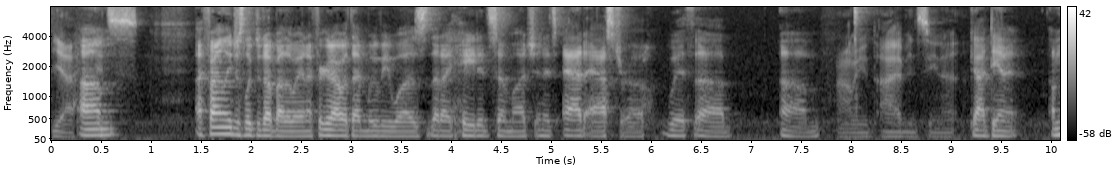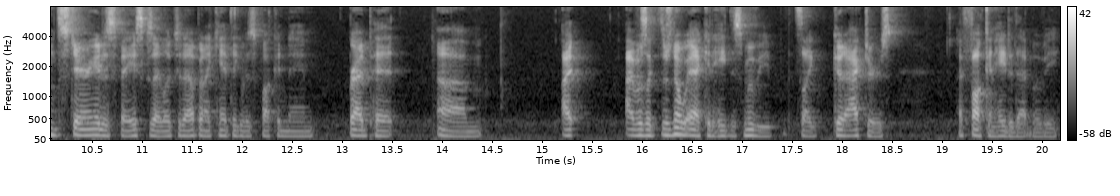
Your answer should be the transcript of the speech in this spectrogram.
yeah. Um, it's, I finally just looked it up by the way, and I figured out what that movie was that I hated so much, and it's Ad Astra with uh, um, I, I haven't seen it. God damn it. I'm staring at his face because I looked it up and I can't think of his fucking name. Brad Pitt. Um, I I was like, there's no way I could hate this movie. It's like good actors. I fucking hated that movie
